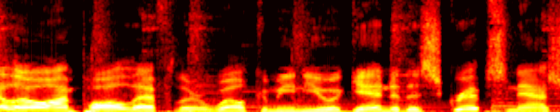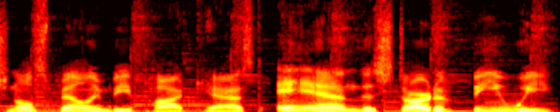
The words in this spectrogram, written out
Hello, I'm Paul Loeffler, welcoming you again to the Scripps National Spelling Bee podcast and the start of Bee Week.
